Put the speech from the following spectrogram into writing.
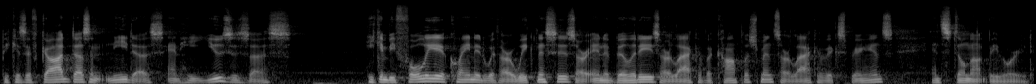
Because if God doesn't need us and He uses us, He can be fully acquainted with our weaknesses, our inabilities, our lack of accomplishments, our lack of experience, and still not be worried.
